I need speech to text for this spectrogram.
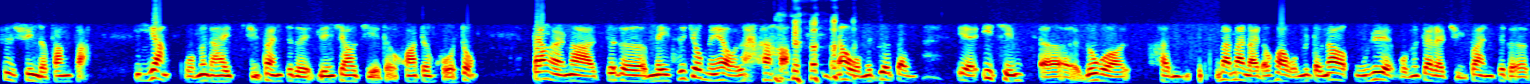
视讯的方法，一样，我们来举办这个元宵节的花灯活动。当然啦，这个美食就没有了，那我们就等也疫情呃，如果。很慢慢来的话，我们等到五月，我们再来举办这个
